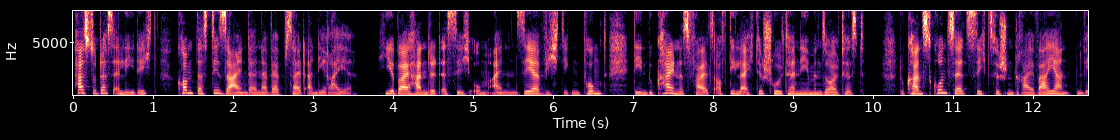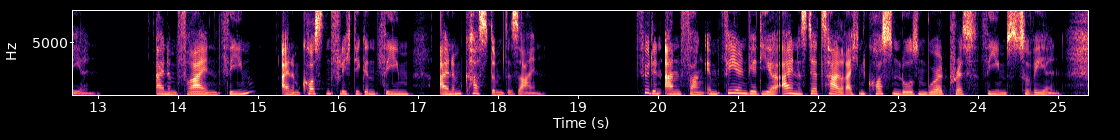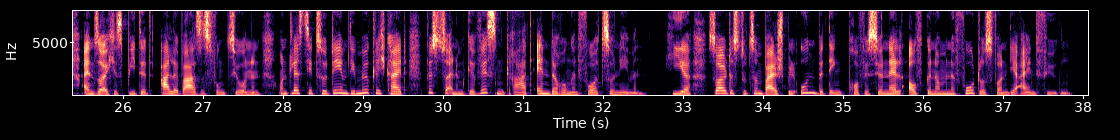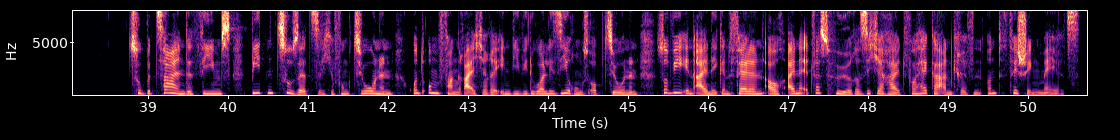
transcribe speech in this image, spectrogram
Hast du das erledigt, kommt das Design deiner Website an die Reihe. Hierbei handelt es sich um einen sehr wichtigen Punkt, den du keinesfalls auf die leichte Schulter nehmen solltest. Du kannst grundsätzlich zwischen drei Varianten wählen. Einem freien Theme, einem kostenpflichtigen Theme, einem Custom Design. Für den Anfang empfehlen wir dir, eines der zahlreichen kostenlosen WordPress-Themes zu wählen. Ein solches bietet alle Basisfunktionen und lässt dir zudem die Möglichkeit, bis zu einem gewissen Grad Änderungen vorzunehmen. Hier solltest du zum Beispiel unbedingt professionell aufgenommene Fotos von dir einfügen. Zu bezahlende Themes bieten zusätzliche Funktionen und umfangreichere Individualisierungsoptionen sowie in einigen Fällen auch eine etwas höhere Sicherheit vor Hackerangriffen und Phishing-Mails.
